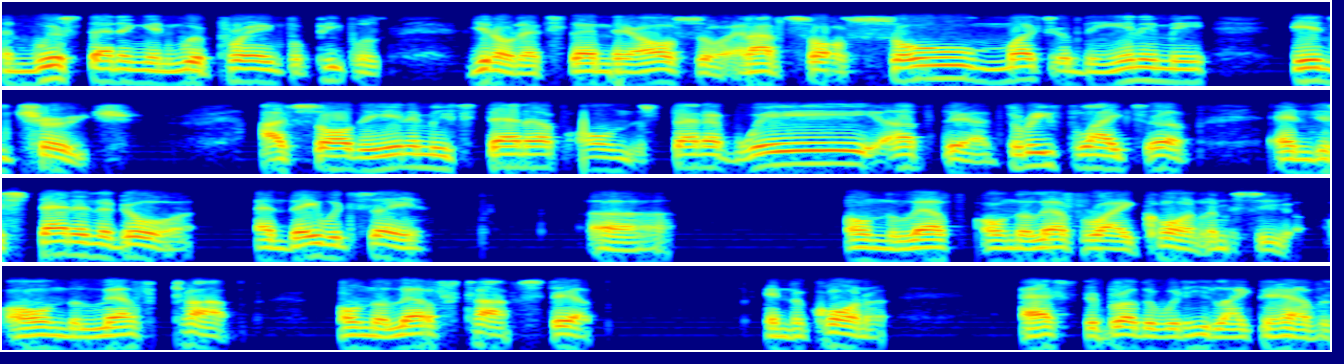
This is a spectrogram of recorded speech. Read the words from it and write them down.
And we're standing and we're praying for people, you know, that stand there also. And I saw so much of the enemy in church. I saw the enemy stand up on stand up way up there, three flights up, and just stand in the door. And they would say, uh, on the left, on the left right corner. Let me see, on the left top, on the left top step, in the corner. Ask the brother would he like to have a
